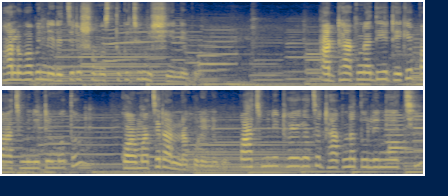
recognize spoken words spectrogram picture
ভালোভাবে নেড়েচেড়ে সমস্ত কিছু মিশিয়ে নেব। আর ঢাকনা দিয়ে ঢেকে পাঁচ মিনিটের মতো কম আঁচে রান্না করে নেব। পাঁচ মিনিট হয়ে গেছে, ঢাকনা তুলে নিয়েছি।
